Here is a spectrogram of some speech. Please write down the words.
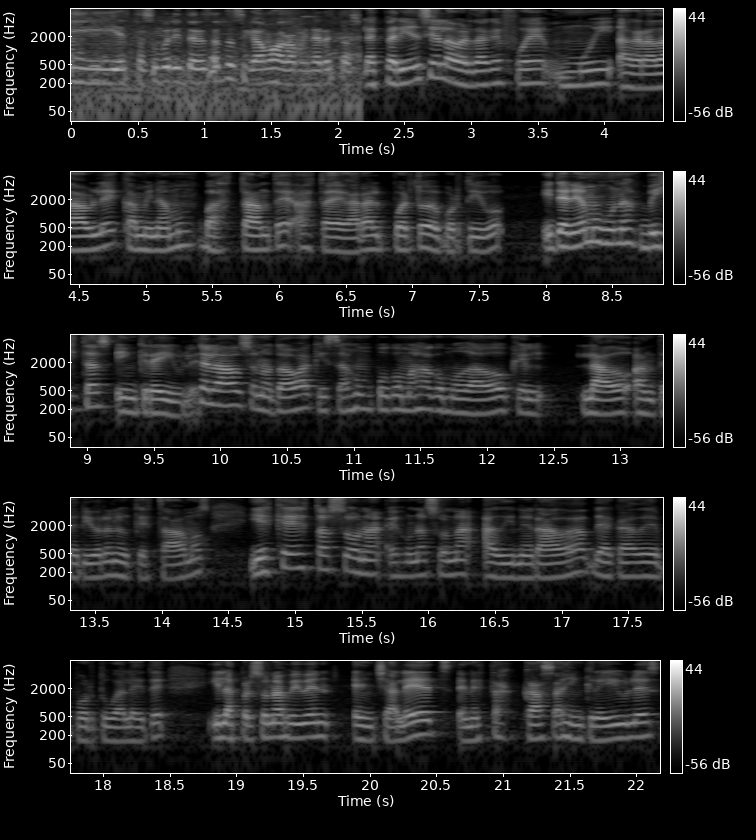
y está súper interesante, así que vamos a caminar esta La experiencia la verdad que fue muy agradable, caminamos bastante hasta llegar al puerto deportivo y teníamos unas vistas increíbles. Este lado se notaba quizás un poco más acomodado que el lado anterior en el que estábamos. Y es que esta zona es una zona adinerada de acá de Portugalete y las personas viven en chalets, en estas casas increíbles,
